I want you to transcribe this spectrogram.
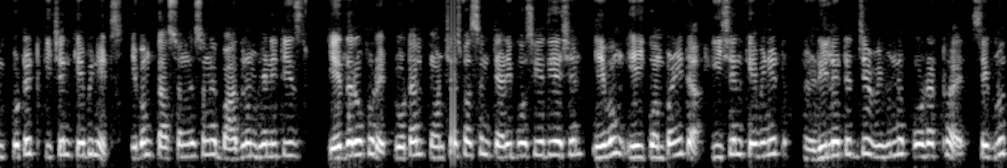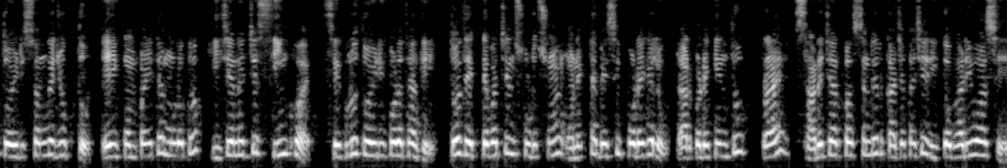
ইম্পোর্টেড কিচেন ক্যাবিনেটস এবং তার সঙ্গে সঙ্গে বাথরুম ভ্যানিটিস এদের উপরে টোটাল পঞ্চাশ পার্সেন্ট ট্যারিফ বসিয়ে দিয়েছেন এবং এই কোম্পানিটা কিচেন ক্যাবিনেট রিলেটেড যে বিভিন্ন প্রোডাক্ট হয়, সেগুলো তৈরির সঙ্গে যুক্ত। এই কোম্পানিটা মূলত কিচেনের যে সিঙ্ক হয়, সেগুলো তৈরি করে থাকে। তো দেখতে পাচ্ছেন শুরুর সময় অনেকটা বেশি পড়ে গেলেও তারপরে কিন্তু প্রায় সাড়ে চার পার্সেন্টের কাছাকাছি রিকভারিও আসে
